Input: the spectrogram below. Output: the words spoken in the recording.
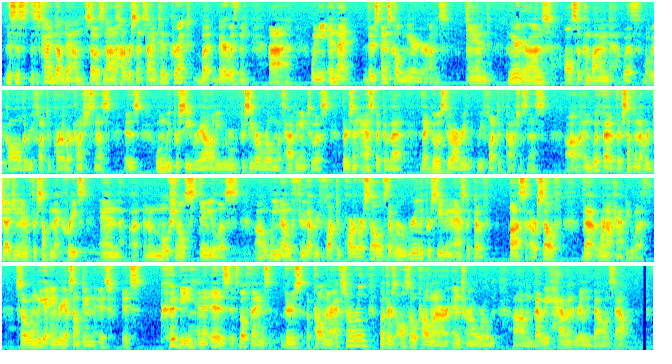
this is this is kind of dumbed down, so it's not 100% scientific correct, but bear with me. Uh, when you in that, there's things called mirror neurons, and mirror neurons also combined with what we call the reflective part of our consciousness is when we perceive reality, when we perceive our world and what's happening to us, there's an aspect of that that goes through our re- reflective consciousness. Uh, and with that, if there's something that we're judging or if there's something that creates an, uh, an emotional stimulus, uh, we know through that reflective part of ourselves that we're really perceiving an aspect of us, ourself, that we're not happy with. So when we get angry of something, it's it's could be, and it is, it's both things. There's a problem in our external world, but there's also a problem in our internal world um, that we haven't really balanced out.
